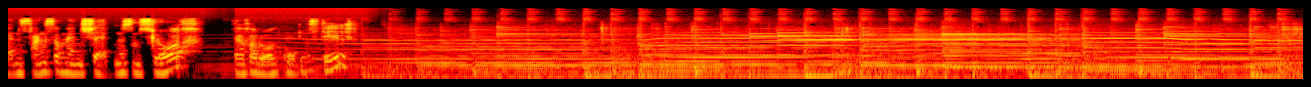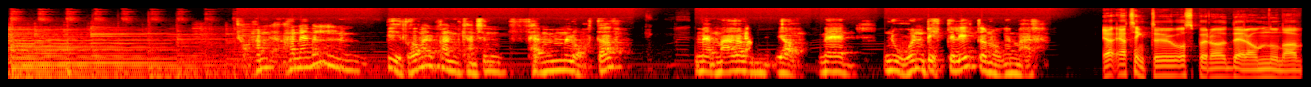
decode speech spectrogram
en sang som 'En skjebne som slår'. Der har du òg pedalstil. han, han, er vel bidrar med en, kanskje fem låter. Med, mer, ja, med noen bitte litt, og noen mer. Ja, jeg tenkte jo å spørre dere om noen av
